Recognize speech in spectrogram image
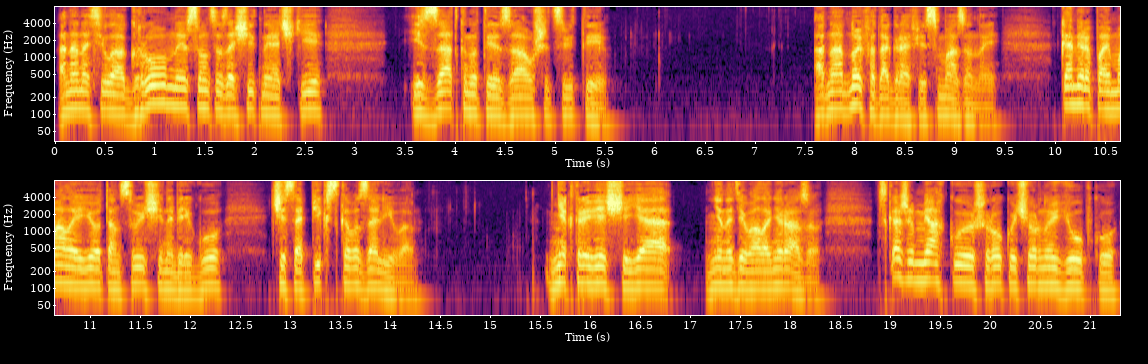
она носила огромные солнцезащитные очки и заткнутые за уши цветы. А на одной фотографии, смазанной, камера поймала ее танцующей на берегу Чесопикского залива. Некоторые вещи я не надевала ни разу. Скажем, мягкую широкую черную юбку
